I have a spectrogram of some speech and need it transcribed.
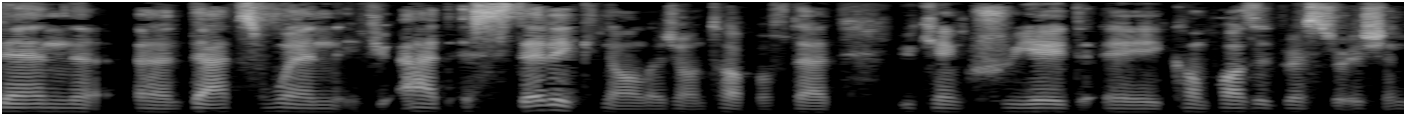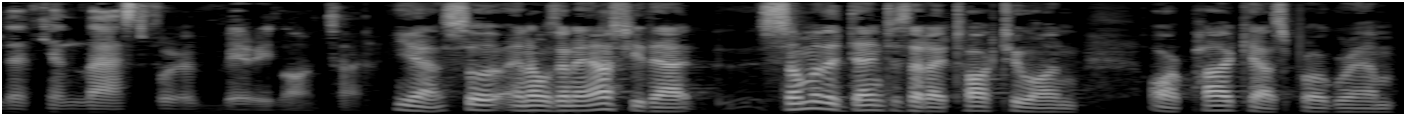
then uh, that's when, if you add aesthetic knowledge on top of that, you can create a composite restoration that can last for a very long time. Yeah. So, and I was going to ask you that some of the dentists that I talked to on our podcast program,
